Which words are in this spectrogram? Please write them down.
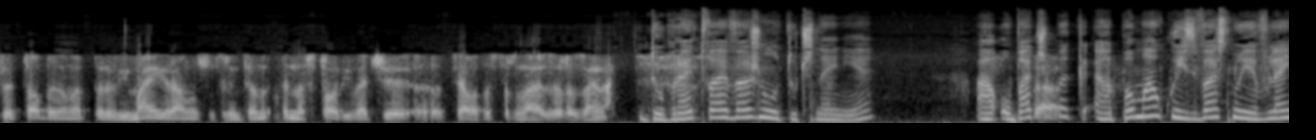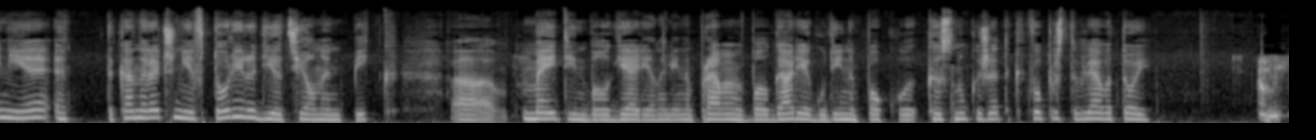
след обеда на 1 май и рано сутринта на 2 вече а, цялата страна е заразена. Добре, това е важно уточнение. А, обаче да. пък по-малко известно явление е така наречения втори радиационен пик, uh, Made in Bulgaria, нали, направен в България година по-късно. Кажете, какво представлява той? Ами,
